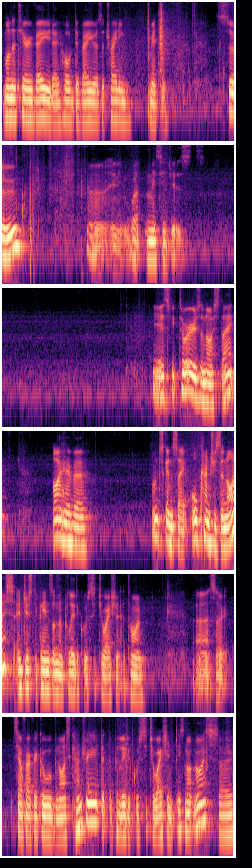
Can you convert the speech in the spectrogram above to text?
monetary value. They hold the value as a trading metal. So, uh, what messages? Yes, Victoria is a nice state. I have a, I'm just going to say all countries are nice. It just depends on the political situation at the time. Uh, so South Africa will be a nice country, but the political situation is not nice, so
